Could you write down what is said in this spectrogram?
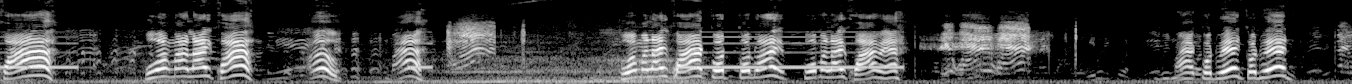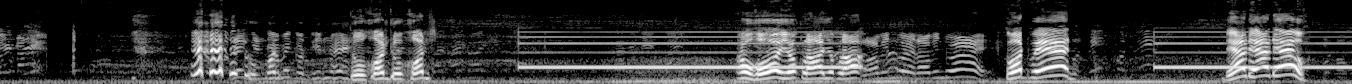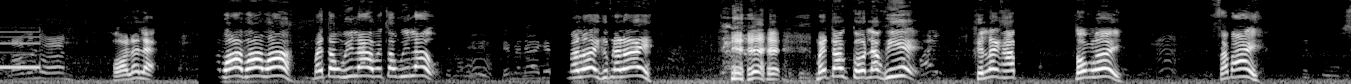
วาพวงมาไล่ขวา เอ้ามาพวงมาไล่ขวากดกดไว้พวงมาไล่ขวาแหมเลี้ยวขวาเลี้ยวขวามากดเว้นกดเว้นถูกคนไม่กดพินไหมถูกคนถูกคนโอ้โหยกล้อยกล้อรอวินด้วยรอวินด้วย กดเว้นเดี๋ยวเดี๋ยวเดี๋ยวรอวินด้วยพอแล้วแหละ พอพอพอไม่ต้องวินแล้วไม่ต้องวินแล้วมาเลยขึ้นมาเลย ไม่ต้องกดแล้วพี่ ขึ้นเลยครับ ตรงเลย สบาย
